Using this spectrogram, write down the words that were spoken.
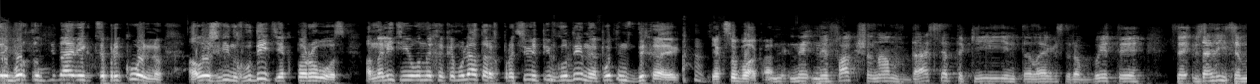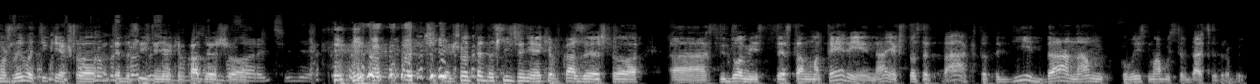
Оцей Бортон Динамік це прикольно, але ж він гудить як паровоз, а на літій-іонних акумуляторах працює півгодини, а потім здихає, як собака. Не, не- факт, що нам вдасться такий інтелект зробити. Це взагалі це можливо тільки якщо те дослідження, яке вказує, що якщо те дослідження, яке вказує, що свідомість це стан матерії, да, якщо це так, то тоді да, нам колись, мабуть, це вдасться зробити.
